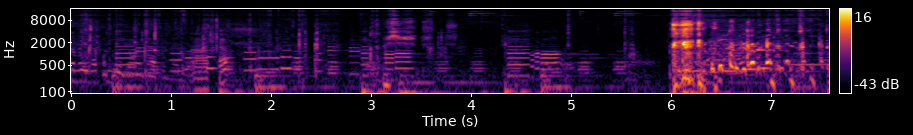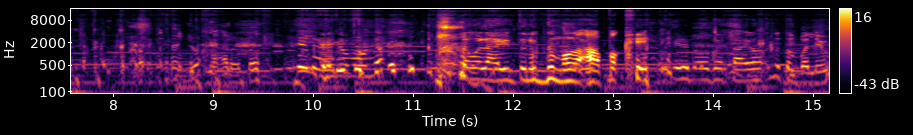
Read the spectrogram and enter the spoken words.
Sabay na pagligawan natin. Ata? Nawala yung tunog ng mga apak eh. Pinag-over tayo. Ano to, baliw?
